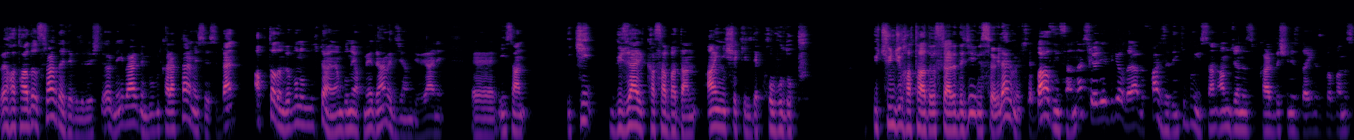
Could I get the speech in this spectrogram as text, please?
ve hatada ısrar da edebilir. İşte örneği verdim. Bu bir karakter meselesi. Ben aptalım ve bunu muhtemelen bunu yapmaya devam edeceğim diyor. Yani e, insan iki güzel kasabadan aynı şekilde kovulup üçüncü hatada ısrar edeceğini söyler mi? İşte bazı insanlar söyleyebiliyorlar abi. Farz edin ki bu insan amcanız, kardeşiniz, dayınız, babanız.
